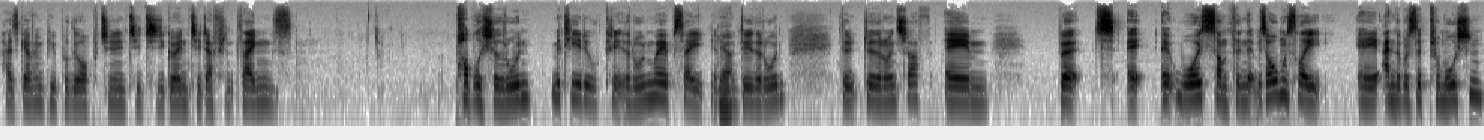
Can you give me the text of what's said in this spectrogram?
has given people the opportunity to go into different things, publish their own material, create their own website, you know, Yeah. do their own, do, do their own stuff. Um, but it, it was something that was almost like, uh, and there was the promotion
